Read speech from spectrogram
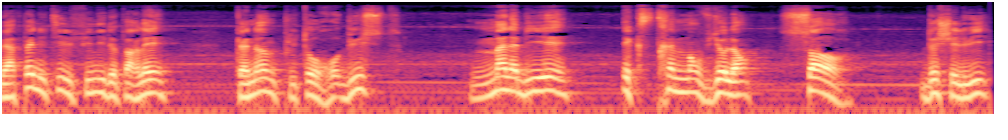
mais à peine eut-il fini de parler qu'un homme plutôt robuste, mal habillé, extrêmement violent, sort de chez lui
